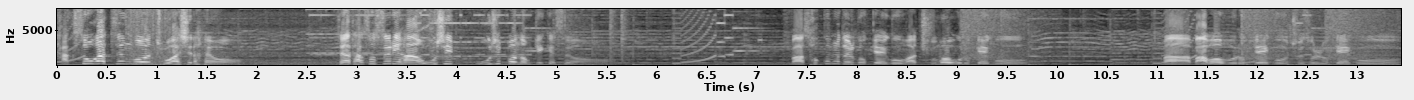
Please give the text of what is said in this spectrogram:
닥소 같은 건 좋아하시나요? 제가 닥소 3한 50, 50번 넘게 깼어요. 막 석궁 들고 깨고, 막 주먹으로 깨고, 막 마법으로 깨고, 주술로 깨고,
